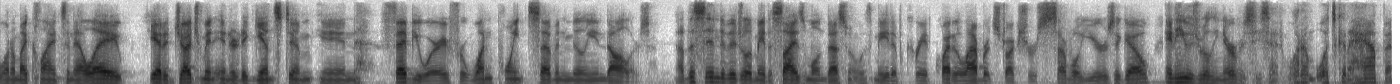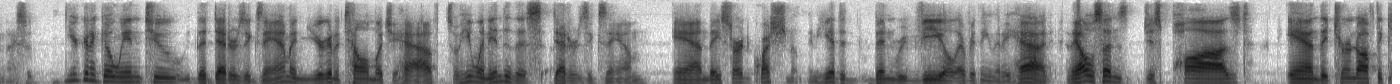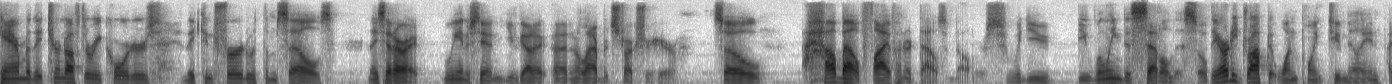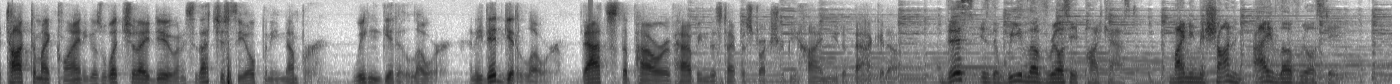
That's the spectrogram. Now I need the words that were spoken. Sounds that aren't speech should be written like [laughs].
One of my clients in LA, he had a judgment entered against him in February for $1.7 million. Now, this individual had made a sizable investment with me to create quite an elaborate structure several years ago, and he was really nervous. He said, what, What's going to happen? I said, You're going to go into the debtor's exam and you're going to tell him what you have. So he went into this debtor's exam and they started questioning him, and he had to then reveal everything that he had. And they all of a sudden just paused and they turned off the camera, they turned off the recorders, they conferred with themselves, and they said, All right, we understand you've got a, an elaborate structure here. So how about $500,000? Would you be willing to settle this? So they already dropped at 1.2 million. I talked to my client. He goes, "What should I do?" And I said, "That's just the opening number. We can get it lower." And he did get it lower. That's the power of having this type of structure behind you to back it up. This is the We Love Real Estate podcast. My name is Sean and I love real estate.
